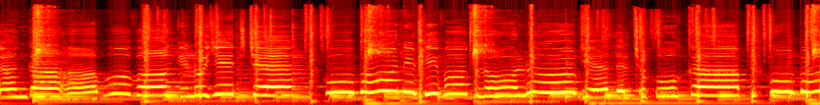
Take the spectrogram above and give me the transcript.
kankab ubokiluyitche. Ubon el kibok lolob yet el chukukab. Ubon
